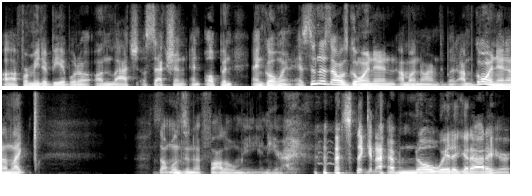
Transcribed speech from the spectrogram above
uh, for me to be able to unlatch a section and open and go in. As soon as I was going in, I'm unarmed, but I'm going in and I'm like, someone's gonna follow me in here. it's like, I have no way to get out of here,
